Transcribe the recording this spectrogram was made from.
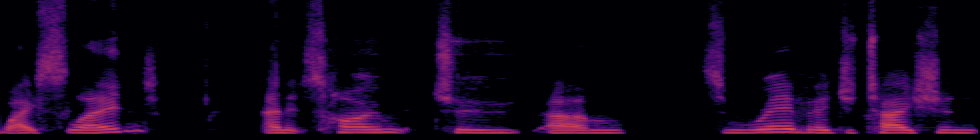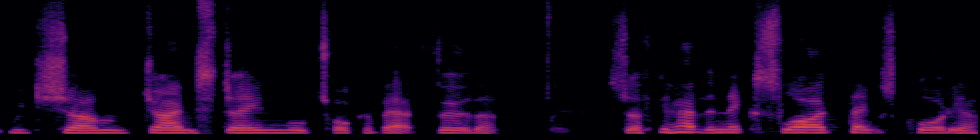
wasteland and it's home to um, some rare vegetation, which um, James Dean will talk about further. So if you can have the next slide. Thanks, Claudia.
